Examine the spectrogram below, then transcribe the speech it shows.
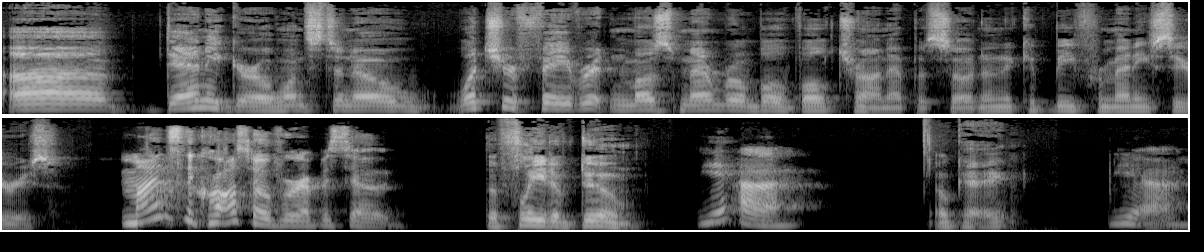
Uh, Danny Girl wants to know what's your favorite and most memorable Voltron episode, and it could be from any series. Mine's the crossover episode. The Fleet of Doom. Yeah, Okay. yeah.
